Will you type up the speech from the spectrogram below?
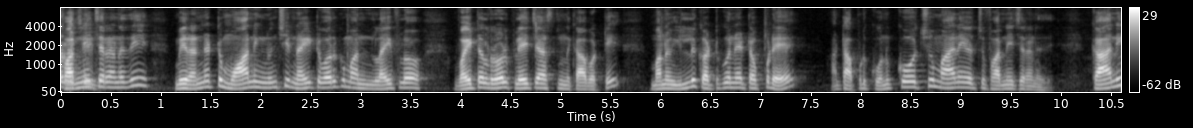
ఫర్నిచర్ అనేది మీరు అన్నట్టు మార్నింగ్ నుంచి నైట్ వరకు మన లైఫ్లో వైటల్ రోల్ ప్లే చేస్తుంది కాబట్టి మనం ఇల్లు కట్టుకునేటప్పుడే అంటే అప్పుడు కొనుక్కోవచ్చు మానేయచ్చు ఫర్నిచర్ అనేది. కానీ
